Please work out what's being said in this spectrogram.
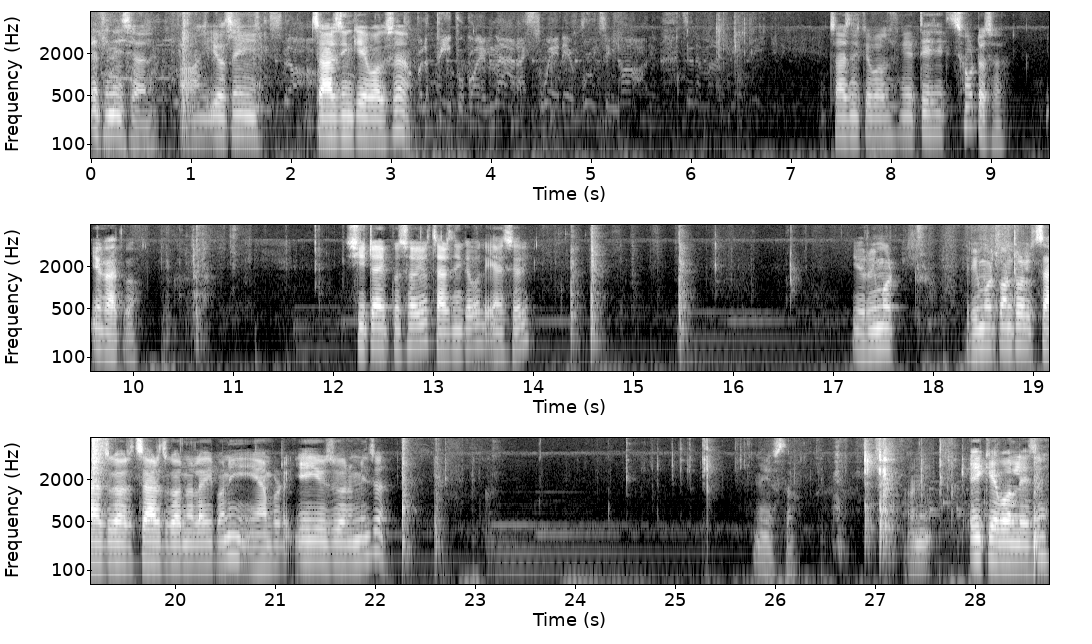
यति नै छ। यो चाहिँ चार्जिङ केबल छ। चार्जिङ केबल यति छोटो छ एक हातको। सी टाइपको छ यो चार्जिङ केबल यसरी यो रिमोट रिमोट कन्ट्रोल चार्ज गर चार्ज गर्नलाई पनि यहाँबाट यही युज गर्न मिल्छ। यस्तो। अनि यही केबलले चाहिँ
